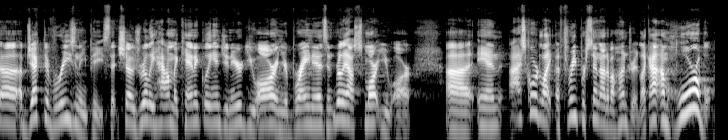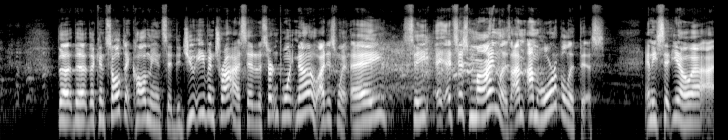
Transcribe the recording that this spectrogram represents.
uh, objective reasoning piece that shows really how mechanically engineered you are and your brain is and really how smart you are. Uh, and I scored like a 3% out of 100. Like, I, I'm horrible. The, the, the consultant called me and said, Did you even try? I said, At a certain point, no. I just went A, C. It's just mindless. I'm, I'm horrible at this. And he said, You know,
